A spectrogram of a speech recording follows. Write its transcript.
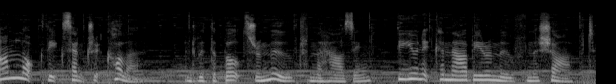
unlock the eccentric collar, and with the bolts removed from the housing, the unit can now be removed from the shaft.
